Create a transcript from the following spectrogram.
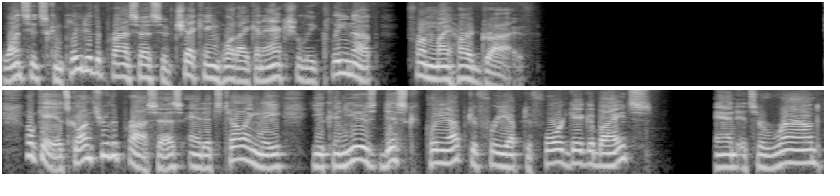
once it's completed the process of checking what I can actually clean up from my hard drive. Okay, it's gone through the process and it's telling me you can use disk cleanup to free up to 4 gigabytes and it's around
